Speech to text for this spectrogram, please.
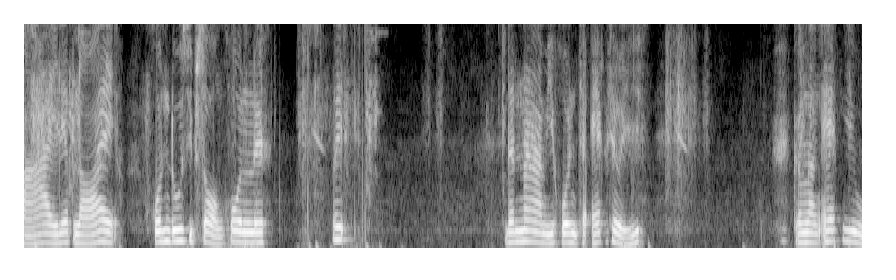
ตายเรียบร้อย คนดูสิบสองคนเลย เฮ้ย ด้านหน้ามีคนจะแอคเฉยกำลังแอคอยู่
